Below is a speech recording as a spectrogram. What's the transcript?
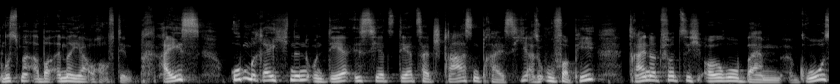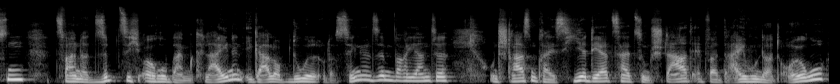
muss man aber immer ja auch auf den Preis umrechnen und der ist jetzt derzeit Straßenpreis hier, also UVP, 340 Euro beim großen, 270 Euro beim kleinen, egal ob Dual- oder Single-SIM-Variante. Und Straßenpreis hier derzeit zum Start etwa 300 Euro.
